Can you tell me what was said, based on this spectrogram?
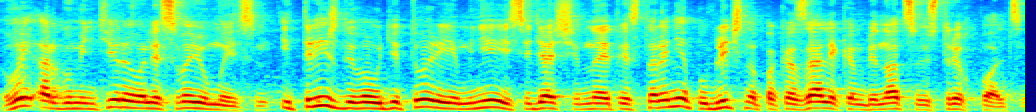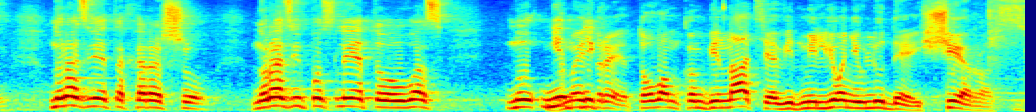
вы аргументировали свою мысль. И трижды в аудитории мне и сидящим на этой стороне публично показали комбинацию из трех пальцев. Ну разве это хорошо? Ну разве после этого у вас Ну, нет, ник- Дмитре, то вам комбінація від мільйонів людей. Ще раз.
